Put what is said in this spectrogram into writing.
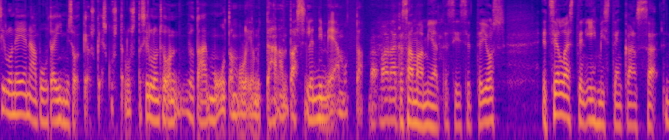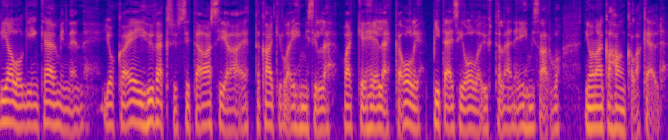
silloin ei enää puhuta ihmisoikeuskeskustelusta. Silloin se on jotain muuta. Mulla ei ole nyt tähän antaa sille nimeä, mutta... Mä, mä olen aika samaa mieltä siis, että jos – että sellaisten ihmisten kanssa dialogiin käyminen, joka ei hyväksy sitä asiaa, että kaikilla ihmisillä, vaikkei heillä ehkä ole, pitäisi olla yhtäläinen ihmisarvo, niin on aika hankala käydä.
